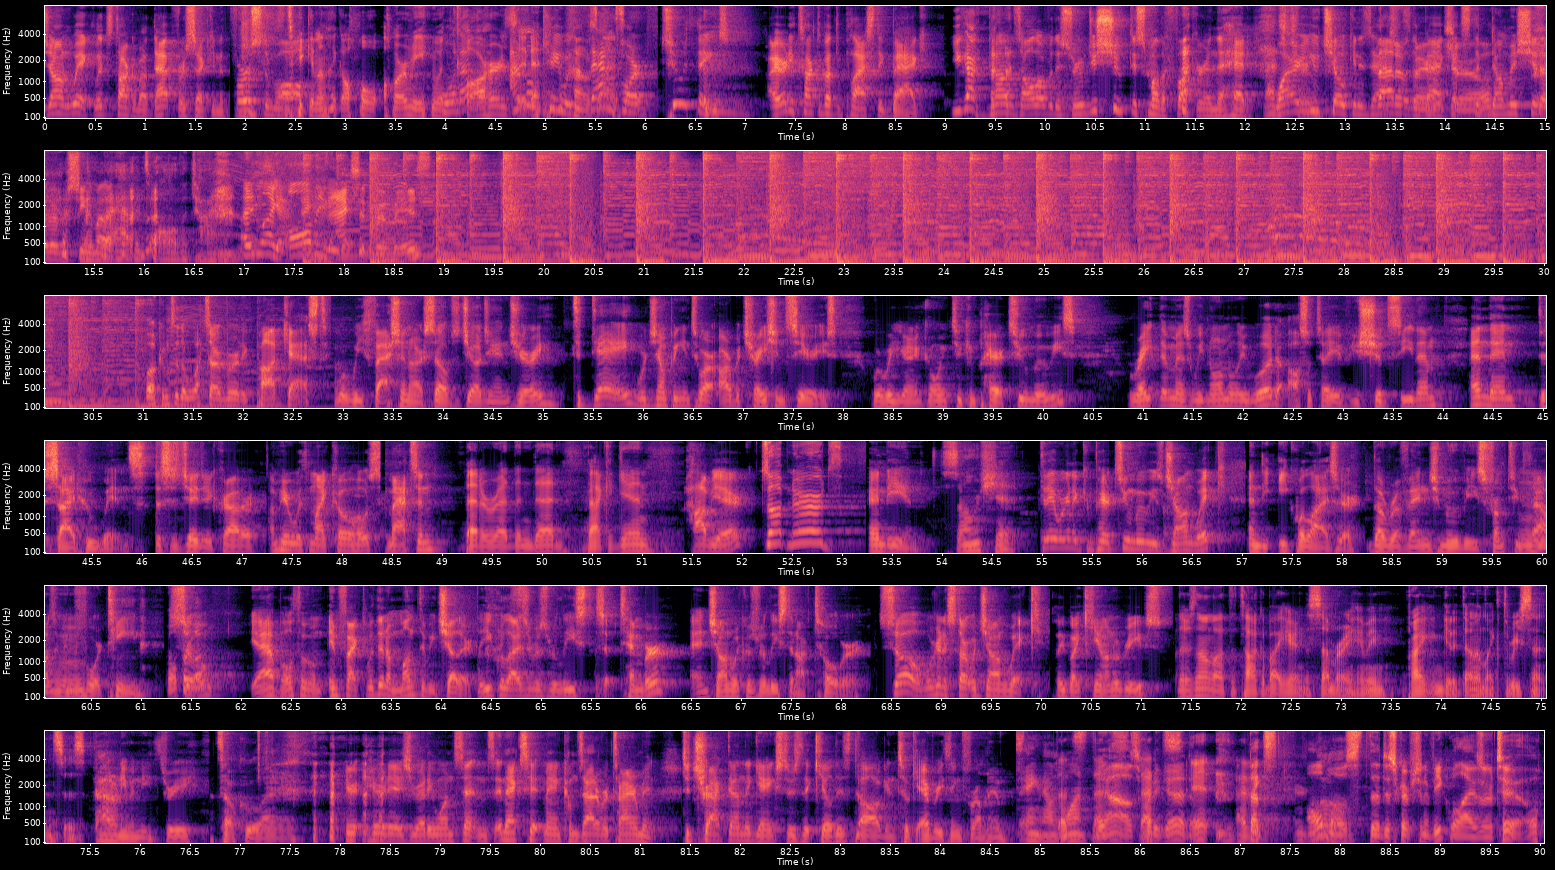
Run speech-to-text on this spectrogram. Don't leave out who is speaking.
Speaker 1: John Wick, let's talk about that for a second. First of all,
Speaker 2: Taking on like a whole army with
Speaker 1: Well, I'm-
Speaker 2: cars.
Speaker 1: I'm, okay with
Speaker 3: That
Speaker 1: that, part. Two things. I already talked about the plastic bag. You got guns all over this room. Just shoot this motherfucker in the head. Why are you choking his ass
Speaker 3: That
Speaker 1: with the
Speaker 3: very
Speaker 1: bag? That's the dumbest shit I've ever seen in my life.
Speaker 4: That happens all the time.
Speaker 3: I like all these action movies.
Speaker 1: Welcome to the What's Our Verdict podcast, where we fashion ourselves judge and jury. Today, we're jumping into our arbitration series, where we are going to compare two movies, rate them as we normally would, also tell you if you should see them, and then decide who wins. This is JJ Crowder. I'm here with my co host, Matson,
Speaker 2: Better red than dead. Back again.
Speaker 1: Javier,
Speaker 3: What's up, nerds?
Speaker 1: and Ian.
Speaker 4: Some shit.
Speaker 1: Today we're going to compare two movies, John Wick and The Equalizer, the revenge movies from 2014. Mm-hmm.
Speaker 3: Both
Speaker 1: so,
Speaker 3: of them?
Speaker 1: Yeah, both of them. In fact, within a month of each other. The Equalizer was released in September and John Wick was released in October. So, we're going to start with John Wick, played by Keanu Reeves.
Speaker 2: There's not a lot to talk about here in the summary. I mean, probably can get it done in like three sentences.
Speaker 1: I don't even need three. That's how cool I am. here, here it is. You ready? One sentence. An ex hitman comes out of retirement to track down the gangsters that killed his dog and took everything from him.
Speaker 4: Dang, that was
Speaker 2: That's,
Speaker 4: one.
Speaker 2: that's
Speaker 3: Yeah, that's pretty good.
Speaker 2: It.
Speaker 3: That's almost the description of Equalizer, too.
